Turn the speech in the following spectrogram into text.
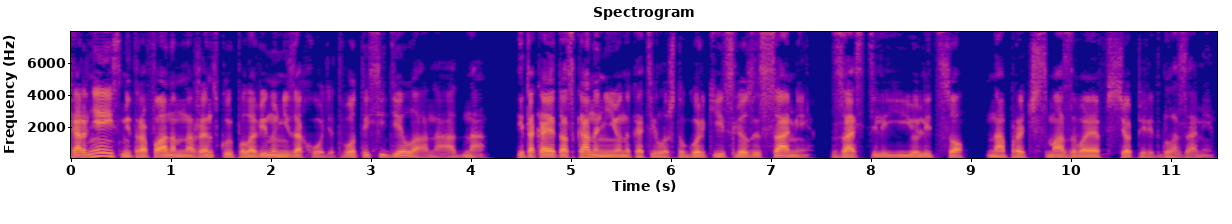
Корней с Митрофаном на женскую половину не заходит. Вот и сидела она одна. И такая тоска на нее накатила, что горькие слезы сами застили ее лицо, напрочь смазывая все перед глазами.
